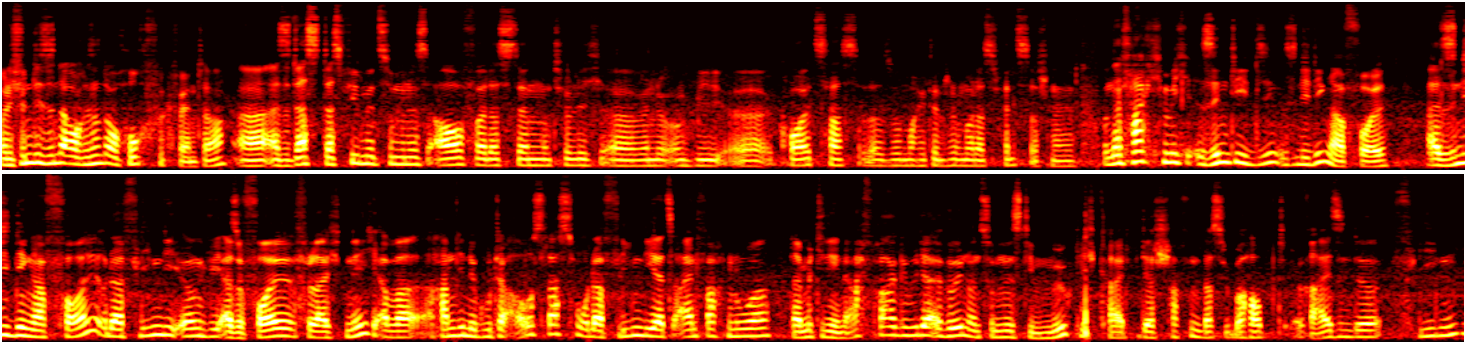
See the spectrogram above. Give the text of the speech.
und ich finde, die sind auch, sind auch hochfrequenter. Äh, also das, das fiel mir zumindest auf, weil das dann natürlich, äh, wenn du irgendwie äh, Calls hast oder so, mache ich dann schon immer das Fenster schnell. Und dann frage ich mich, sind die, sind die Dinger voll? Also sind die Dinger voll oder fliegen die irgendwie, also voll vielleicht nicht, aber haben die eine gute Auslastung oder fliegen die jetzt einfach nur, damit die die Nachfrage wieder erhöhen und zumindest die Möglichkeit wieder schaffen, dass überhaupt Reisende fliegen?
